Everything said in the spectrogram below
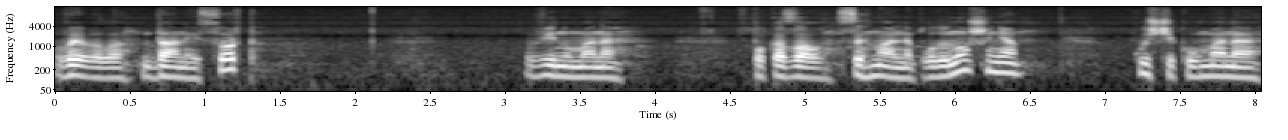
вивела даний сорт. Він у мене показав сигнальне плодоношення. Кущику в мене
